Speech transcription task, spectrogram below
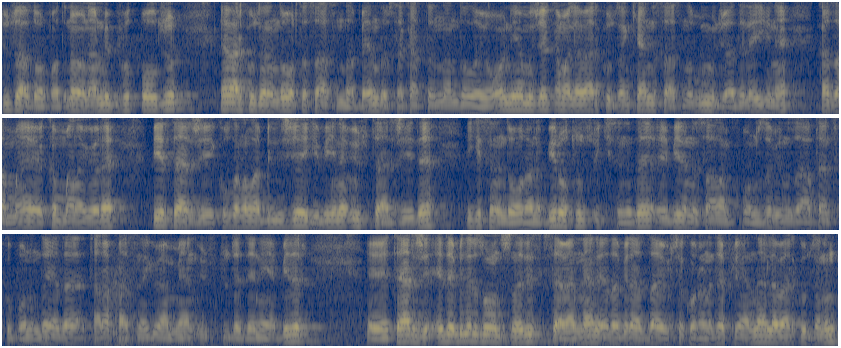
Düsseldorf adına önemli bir futbolcu. Leverkusen'in de orta sahasında Bender sakatlığından dolayı oynayamayacak ama Leverkusen kendi sahasında bu mücadeleyi yine kazanmaya yakın bana göre bir tercihi kullanılabileceği gibi yine üst tercihi de ikisinin de oranı 1.30 ikisini de e, birini sağlam kuponunuzda birini alternatif kuponunda ya da taraf persine güvenmeyen üstü de deneyebilir. E, tercih edebiliriz. Onun dışında risk sevenler ya da biraz daha yüksek oranı defleyenler Leverkusen'in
